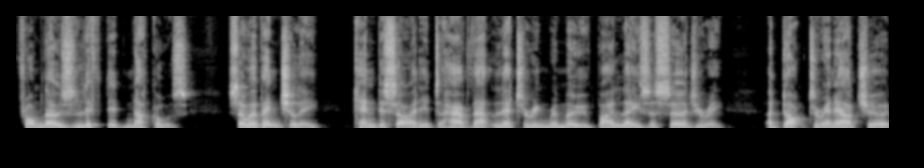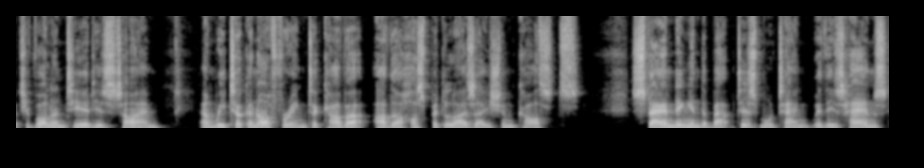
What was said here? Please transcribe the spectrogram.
from those lifted knuckles. So eventually, Ken decided to have that lettering removed by laser surgery. A doctor in our church volunteered his time, and we took an offering to cover other hospitalization costs. Standing in the baptismal tank with his hands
